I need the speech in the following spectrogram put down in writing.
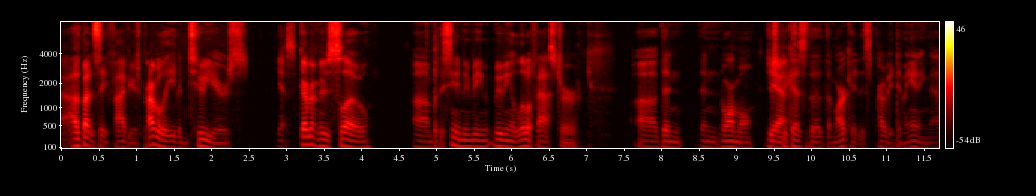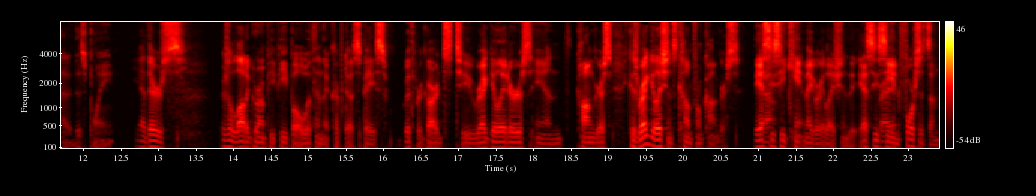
I was about to say five years, probably even two years. yes Government moves slow, uh, but they seem to be moving a little faster uh, than than normal, just Yeah. because the the market is probably demanding that at this point. Yeah, there's there's a lot of grumpy people within the crypto space with regards to regulators and Congress because regulations come from Congress. The Yeah. SEC can't make regulations. The SEC Right. enforces them,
